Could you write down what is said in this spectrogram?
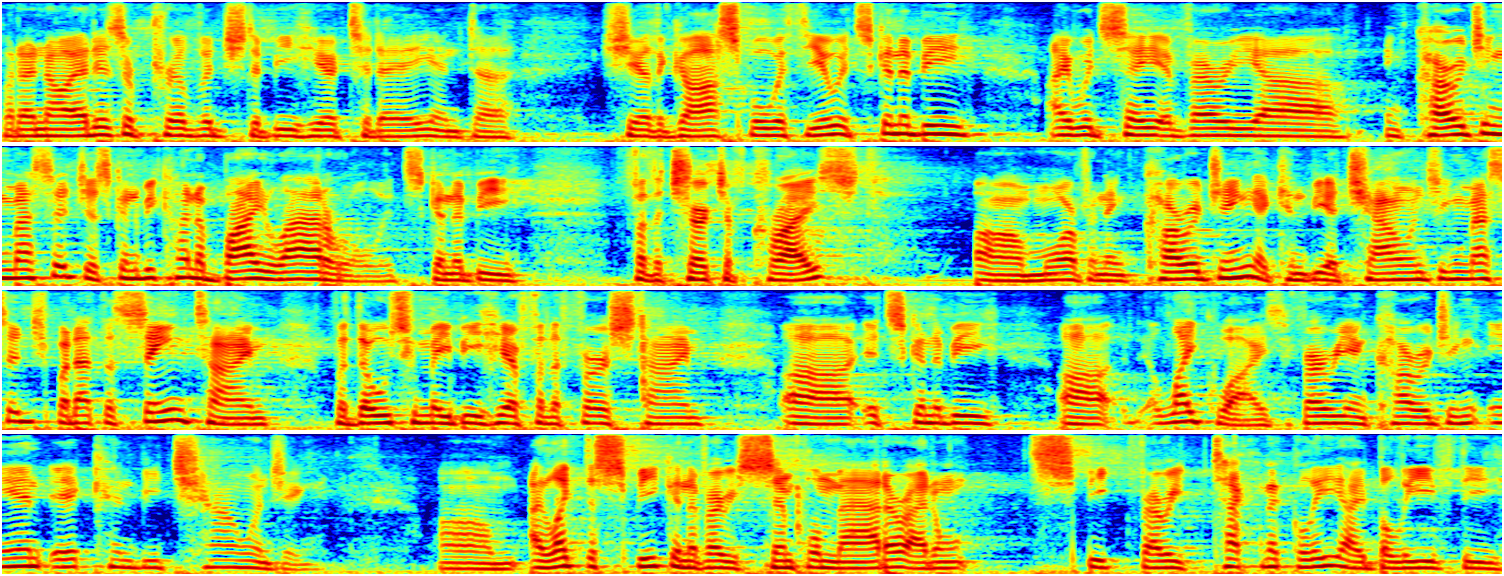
But I know it is a privilege to be here today and to share the gospel with you. It's going to be, I would say, a very uh, encouraging message. It's going to be kind of bilateral. It's going to be for the Church of Christ, um, more of an encouraging, it can be a challenging message, but at the same time, for those who may be here for the first time, uh, it's going to be uh, likewise very encouraging and it can be challenging. Um, I like to speak in a very simple matter. I don't speak very technically. I believe the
